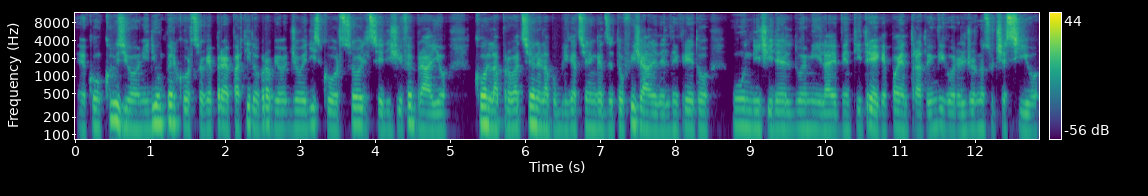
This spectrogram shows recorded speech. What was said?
ehm, conclusioni, di un percorso che però è partito proprio giovedì scorso, il 16 febbraio, con l'approvazione e la pubblicazione in Gazzetta Ufficiale del decreto 11 del 2023, che poi è entrato in vigore il giorno successivo.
